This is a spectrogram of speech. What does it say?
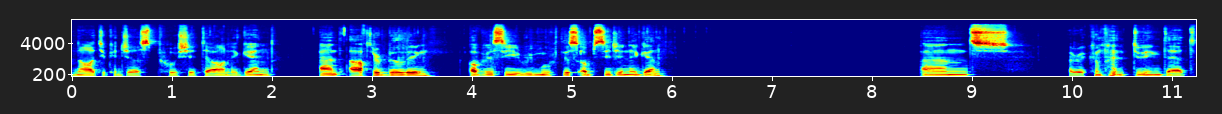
not you can just push it down again. And after building, obviously remove this obsidian again. And I recommend doing that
